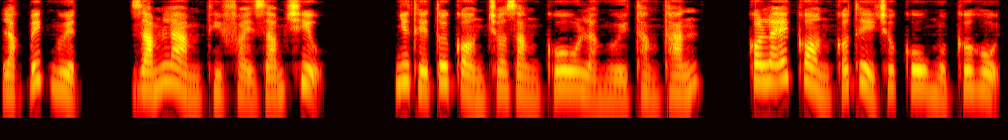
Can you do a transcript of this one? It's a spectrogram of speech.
Lạc Bích Nguyệt, dám làm thì phải dám chịu. Như thế tôi còn cho rằng cô là người thẳng thắn, có lẽ còn có thể cho cô một cơ hội.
